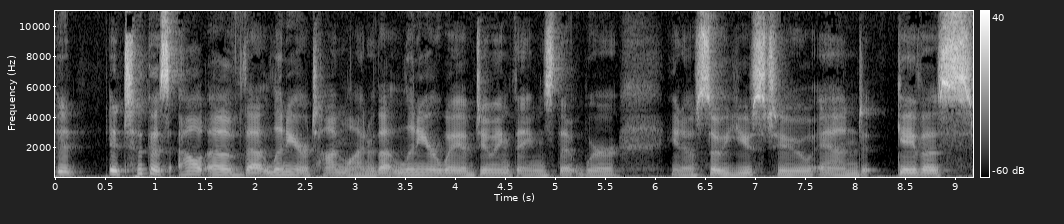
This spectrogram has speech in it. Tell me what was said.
it it took us out of that linear timeline or that linear way of doing things that we're you know so used to and gave us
